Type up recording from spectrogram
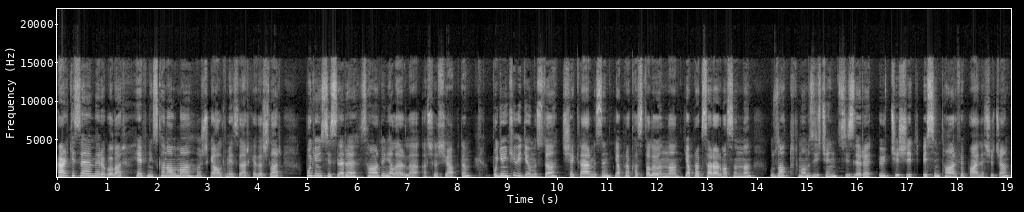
Herkese merhabalar. Hepiniz kanalıma hoş geldiniz arkadaşlar. Bugün sizlere sardunyalarla açılış yaptım. Bugünkü videomuzda çiçeklerimizin yaprak hastalığından, yaprak sararmasından uzak tutmamız için sizlere 3 çeşit besin tarifi paylaşacağım.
